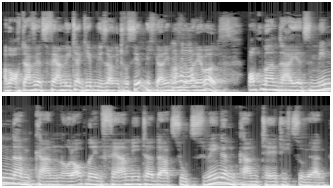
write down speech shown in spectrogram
Aber auch da wird es Vermieter geben, die sagen, interessiert mich gar nicht, macht mhm. was ihr wollt. Ob man da jetzt mindern kann oder ob man den Vermieter dazu zwingen kann, tätig zu werden,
